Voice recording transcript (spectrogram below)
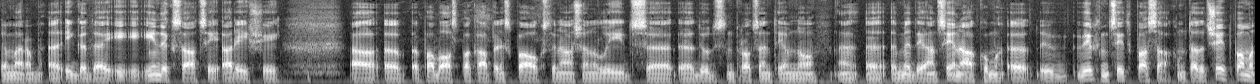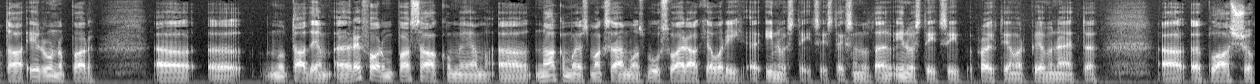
piemēram, ikgadēju indeksāciju, arī šī pabalstu pakāpenisku paaugstināšanu līdz 20% no mediānas ienākuma, virkni citu pasākumu. Tātad šeit pamatā ir runa par nu, tādiem reformu pasākumiem. Nākamajos maksājumos būs vairāk jau arī investīcijas. Teiksim, no tādiem investīciju projektiem var pieminēt plašu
